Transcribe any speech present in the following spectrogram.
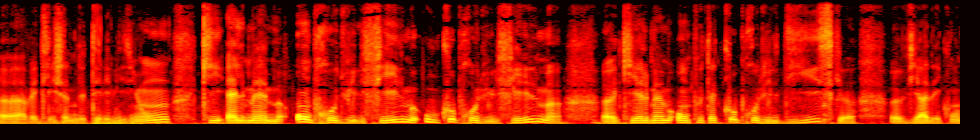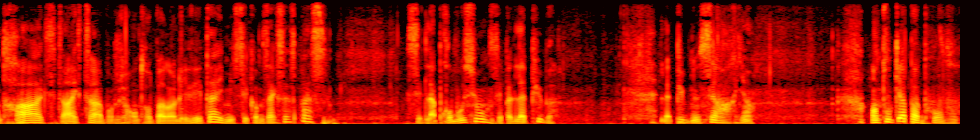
euh, avec les chaînes de télévision qui elles-mêmes ont produit le film ou coproduit le film, euh, qui elles-mêmes ont peut-être coproduit le disque via des contrats, etc., etc. Bon, je rentre pas dans les détails, mais c'est comme ça que ça se passe. C'est de la promotion, c'est pas de la pub. La pub ne sert à rien. En tout cas, pas pour vous.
